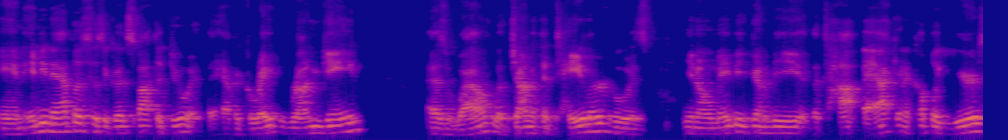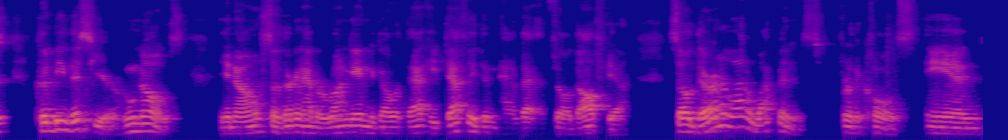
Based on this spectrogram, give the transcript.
And Indianapolis is a good spot to do it. They have a great run game as well with Jonathan Taylor, who is you know maybe going to be the top back in a couple of years. Could be this year. Who knows? you know, so they're going to have a run game to go with that. He definitely didn't have that in Philadelphia. So there are a lot of weapons for the Colts. And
